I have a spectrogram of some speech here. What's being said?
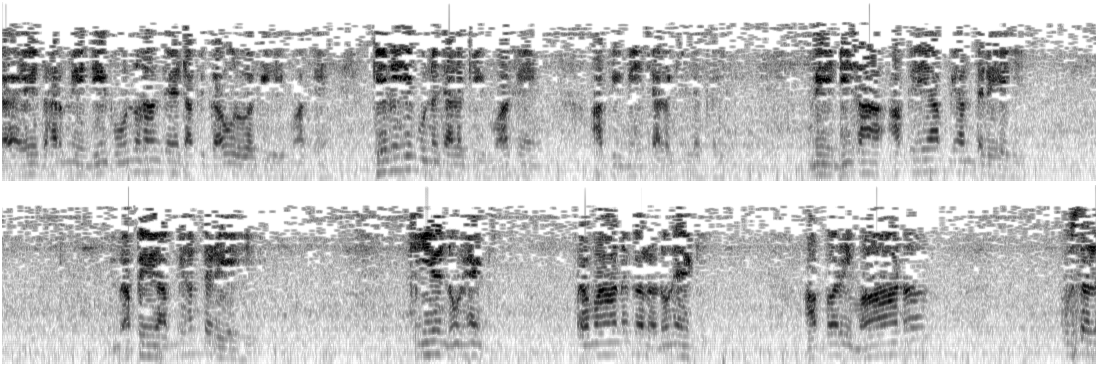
ඒ ධර්මයේ දීපු උන්වහන්සේට අපි ගෞරව කිරීම වශයෙන් කෙනෙහි ගුණ සැලකීම වශයෙන් අපි මේ සැලකිල්ල කළේ. මේ නිසා අපේ අභ්‍යන්තරයේදී අපේ අභ්‍යන්තරයේහි කිය නොහැකි ප්‍රමාණ කළ නොහැකි අපරිමාණ කුසල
